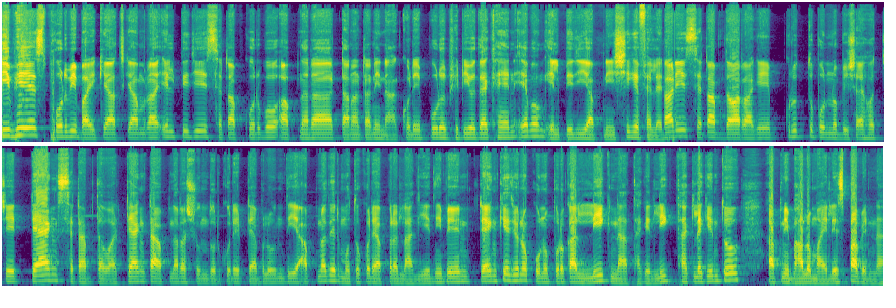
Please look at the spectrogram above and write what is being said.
টিভিএস ফোর বি বাইকে আজকে আমরা এলপিজি সেট আপ করব। আপনারা টানাটানি না করে পুরো ভিডিও দেখেন এবং এলপিজি আপনি শিখে ফেলেন। গাড়ি সেট আপ দেওয়ার আগে গুরুত্বপূর্ণ বিষয় হচ্ছে ট্যাঙ্ক সেট আপ দেওয়া। ট্যাঙ্কটা আপনারা সুন্দর করে ট্যাবলন দিয়ে আপনাদের মতো করে আপনারা লাগিয়ে নেবেন ট্যাঙ্কে যেন কোনো প্রকার লিক না থাকে। লিক থাকলে কিন্তু আপনি ভালো মাইলেজ পাবেন না।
